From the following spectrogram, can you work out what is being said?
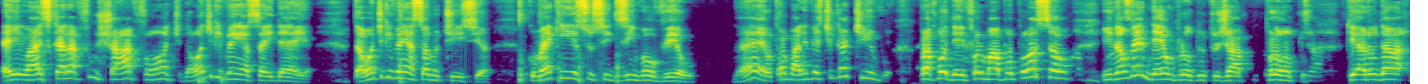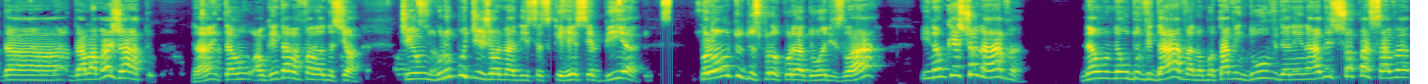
é ir lá escarafunchar a fonte. Da onde que vem essa ideia? Da onde que vem essa notícia? Como é que isso se desenvolveu? Né? É o trabalho investigativo para poder informar a população e não vender um produto já pronto, que era o da, da, da Lava Jato. Né? Então, alguém estava falando assim: ó, tinha um grupo de jornalistas que recebia pronto dos procuradores lá e não questionava não, não duvidava, não botava em dúvida nem nada, e só passava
